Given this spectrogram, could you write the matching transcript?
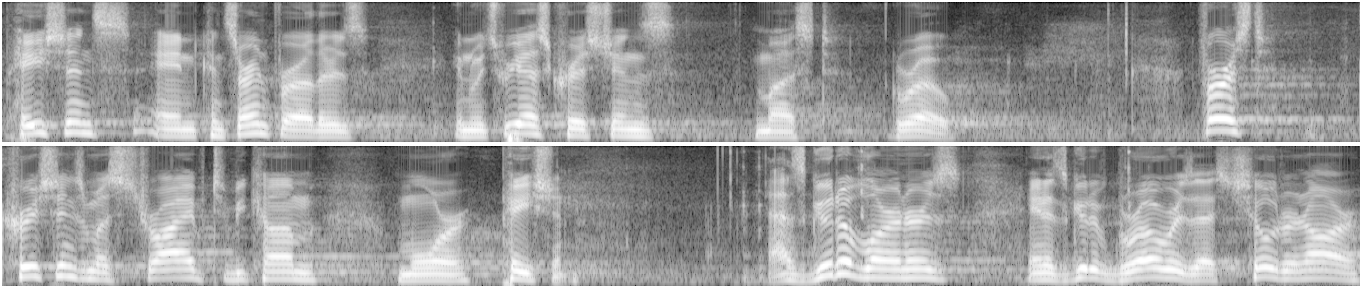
patience and concern for others in which we as Christians must grow. First, Christians must strive to become more patient. As good of learners and as good of growers as children are,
